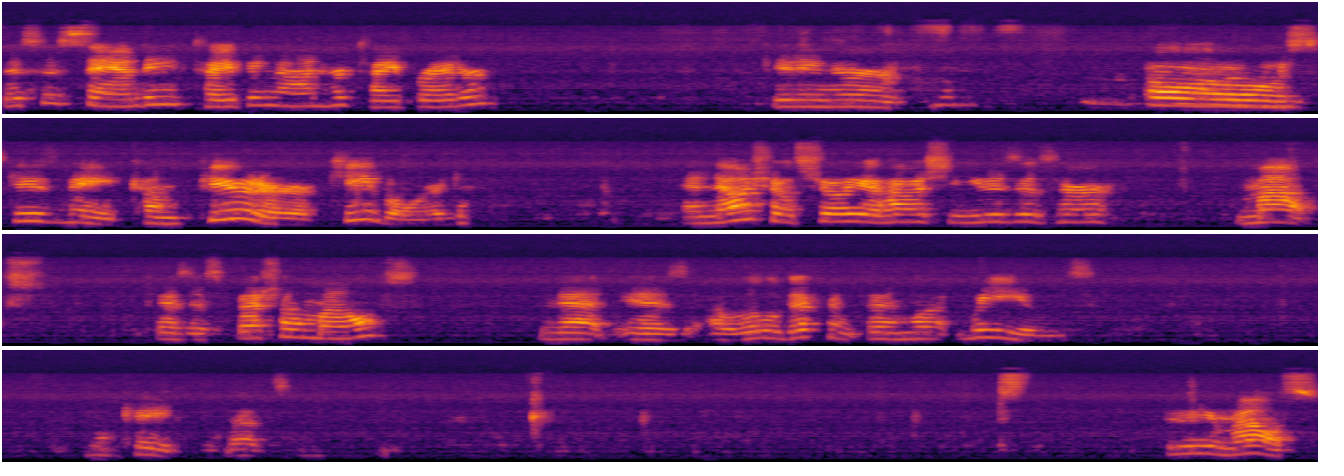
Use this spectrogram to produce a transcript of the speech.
This is Sandy typing on her typewriter, getting her, oh, excuse me, computer keyboard. And now she'll show you how she uses her mouse. She has a special mouse that is a little different than what we use. Okay, that's. Do your mouse.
